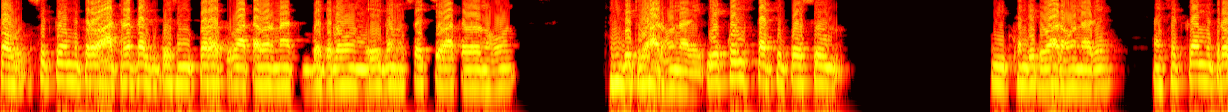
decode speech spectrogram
पाऊस शेतकरी मित्र अठरा तारखेपासून परत वातावरणात बदल होऊन एकदम स्वच्छ वातावरण होऊन थंडीत वाढ होणार आहे. एकोणीस तारखेपासून थंडीत वाढ होणार आहे आणि शेतकरी मित्र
